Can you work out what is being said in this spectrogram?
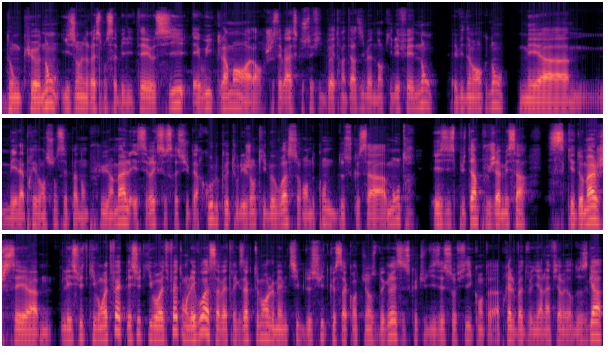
Donc euh, non, ils ont une responsabilité aussi. Et oui, clairement. Alors je sais pas, est-ce que ce film doit être interdit maintenant qu'il est fait? Non, évidemment que non. Mais euh, mais la prévention c'est pas non plus un mal. Et c'est vrai que ce serait super cool que tous les gens qui le voient se rendent compte de ce que ça montre et se disent putain plus jamais ça. Ce qui est dommage, c'est euh, les suites qui vont être faites. Les suites qui vont être faites, on les voit. Ça va être exactement le même type de suite que 50 nuances degrés. C'est ce que tu disais Sophie quand euh, après elle va devenir l'infirmière de ce gars.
